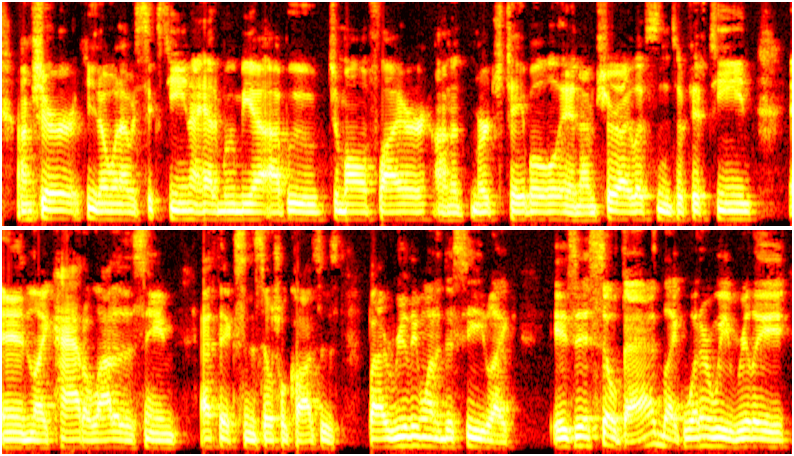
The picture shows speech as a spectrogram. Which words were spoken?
I'm sure you know when I was 16, I had a Mumia Abu Jamal flyer on a merch table, and I'm sure I listened to 15 and like had a lot of the same ethics and social causes. But I really wanted to see like, is this so bad? Like, what are we really?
